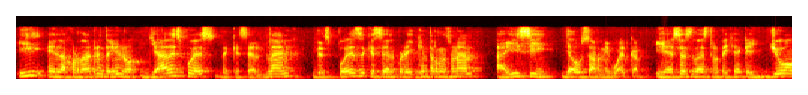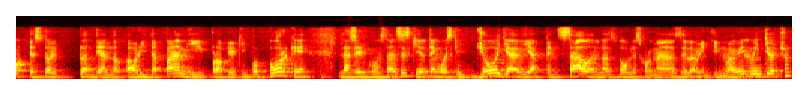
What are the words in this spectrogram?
Y en la jornada 31, ya después de que sea el blank, después de que sea el break internacional, ahí sí ya usar mi wildcard. Y esa es la estrategia que yo estoy planteando ahorita para mi propio equipo, porque las circunstancias que yo tengo es que yo ya había pensado en las dobles jornadas de la 29 y el 28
